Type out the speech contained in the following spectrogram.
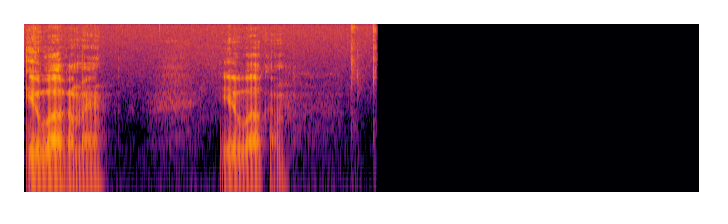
You're welcome, man. You're welcome.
